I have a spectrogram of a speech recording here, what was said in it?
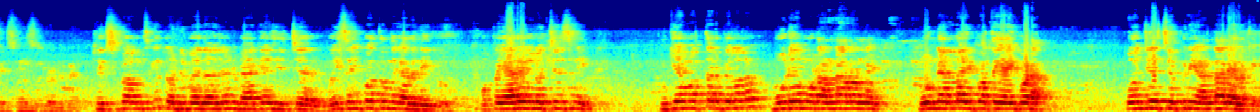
సిక్స్ మంత్స్ ట్వంటీ ఫైవ్ సిక్స్కి ట్వంటీ ఫైవ్ థౌసండ్ ప్యాకేజ్ ఇచ్చారు. వయసు అయిపోతుంది కదా నీకు. ముప్పై ఆరు ఏళ్ళు వచ్చేసినాయి. ఇంకేమొస్తారు పిల్లలు? మూడే మూడు అండాలు ఉన్నాయి మూడు నెలలు అయిపోతాయి అవి కూడా. ఫోన్ చేసి చెప్పిన అండాలు వీళ్ళకి.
